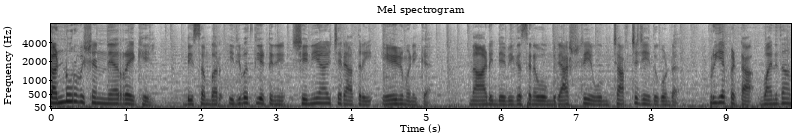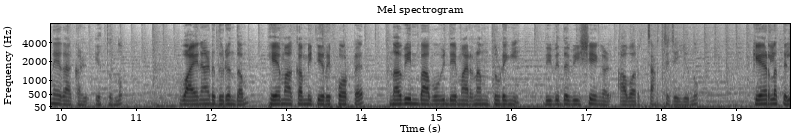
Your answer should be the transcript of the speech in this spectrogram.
കണ്ണൂർ വിഷൻ നേർരേഖയിൽ ഡിസംബർ ഇരുപത്തിയെട്ടിന് ശനിയാഴ്ച രാത്രി ഏഴ് മണിക്ക് നാടിന്റെ വികസനവും രാഷ്ട്രീയവും ചർച്ച ചെയ്തുകൊണ്ട് പ്രിയപ്പെട്ട വനിതാ നേതാക്കൾ എത്തുന്നു. വയനാട് ദുരന്തം ഹേമ കമ്മിറ്റി റിപ്പോർട്ട് നവീൻ ബാബുവിന്റെ മരണം തുടങ്ങി വിവിധ വിഷയങ്ങൾ അവർ ചർച്ച ചെയ്യുന്നു. കേരളത്തിൽ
